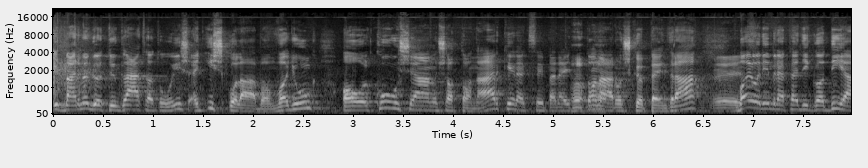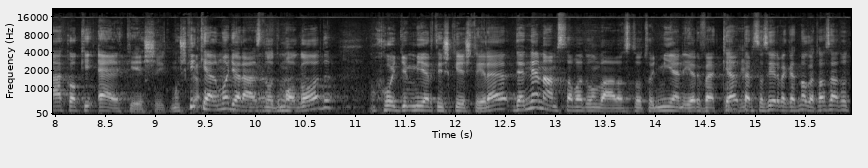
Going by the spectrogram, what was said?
Itt már mögöttünk látható is, egy iskolában vagyunk, ahol Kós János a tanár, kérek szépen egy tanáros köpenyt rá, Bajor Imre pedig a diák, aki elkésik. Most ki kell magyaráznod magad, hogy miért is késtél el, de nem ám szabadon választod, hogy milyen érvekkel, persze az érveket magad használod,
